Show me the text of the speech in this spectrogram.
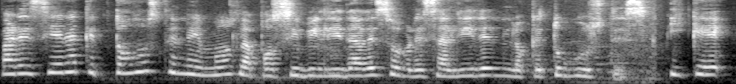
pareciera que todos tenemos la posibilidad de sobresalir en lo que tú gustes. Y que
